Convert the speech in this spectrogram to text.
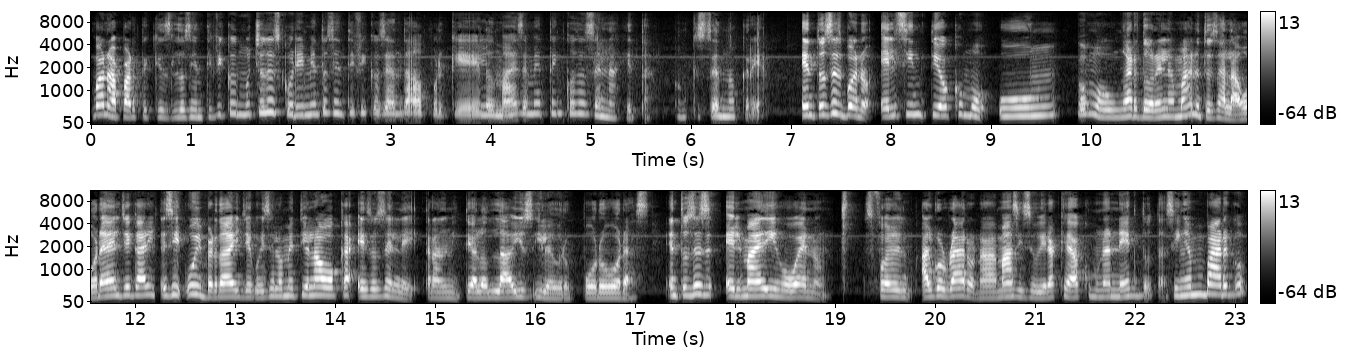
bueno, aparte que los científicos, muchos descubrimientos científicos se han dado porque los maes se meten cosas en la jeta, aunque usted no crea. Entonces, bueno, él sintió como un, como un ardor en la mano. Entonces, a la hora de llegar y decir, uy, ¿verdad? Y llegó y se lo metió en la boca, eso se le transmitió a los labios y le duró por horas. Entonces, el mae dijo, bueno, fue algo raro nada más y se hubiera quedado como una anécdota. Sin embargo,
